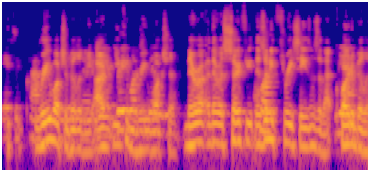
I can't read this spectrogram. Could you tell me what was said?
it's a classic Rewatchability. TV. I, Yeah, you can rewatch it. There are there were so few. There's Quote- only three seasons of that. Yeah, Quotability.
